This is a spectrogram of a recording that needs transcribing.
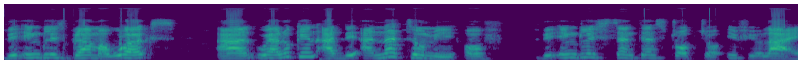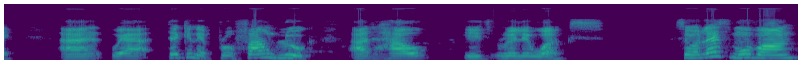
the English grammar works and we are looking at the anatomy of the English sentence structure, if you like, and we are taking a profound look at how it really works. So let's move on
